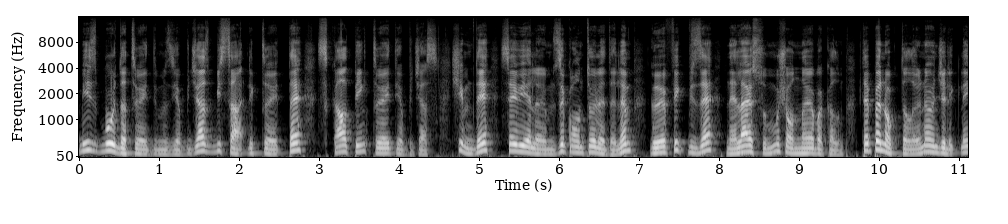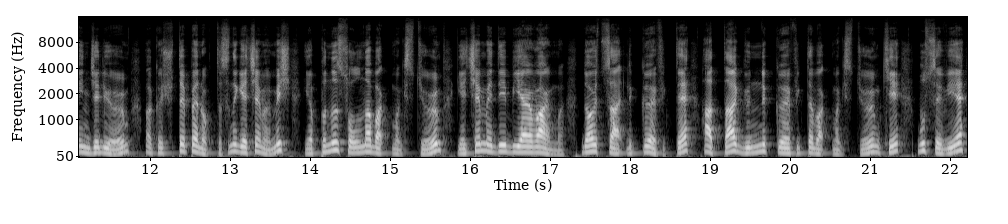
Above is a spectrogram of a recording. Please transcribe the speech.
Biz burada trade'imizi yapacağız. 1 saatlik trade'de scalping trade yapacağız. Şimdi seviyelerimizi kontrol edelim. Grafik bize neler sunmuş onlara bakalım. Tepe noktalarını öncelikle inceliyorum. Bakın şu tepe noktasını geçememiş. Yapının soluna bakmak istiyorum. Geçemediği bir yer var mı? 4 saatlik grafikte hatta günlük grafikte bakmak istiyorum ki bu seviye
